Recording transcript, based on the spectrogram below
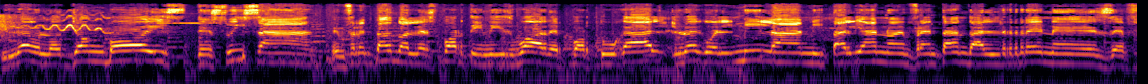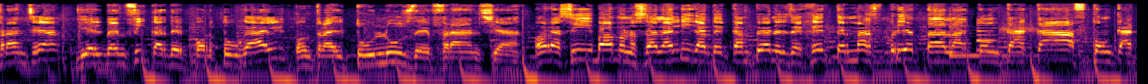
Y luego los Young Boys de Suiza enfrentando al Sporting Lisboa de Portugal. Luego el Milan italiano enfrentando al Rennes de Francia. Y el Benfica de Portugal contra el Toulouse de Francia. Ahora sí, vámonos a la Liga de Campeones de gente más prieta, la CONCACAF, CONCA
